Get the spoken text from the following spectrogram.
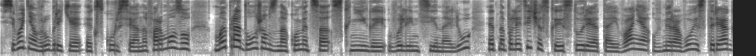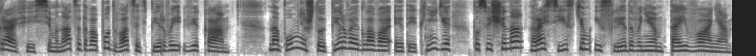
Сегодня в рубрике «Экскурсия на Формозу» мы продолжим знакомиться с книгой Валентина Лю «Этнополитическая история Тайваня в мировой историографии с 17 по 21 века». Напомню, что первая глава этой книги посвящена российским исследованиям Тайваня.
